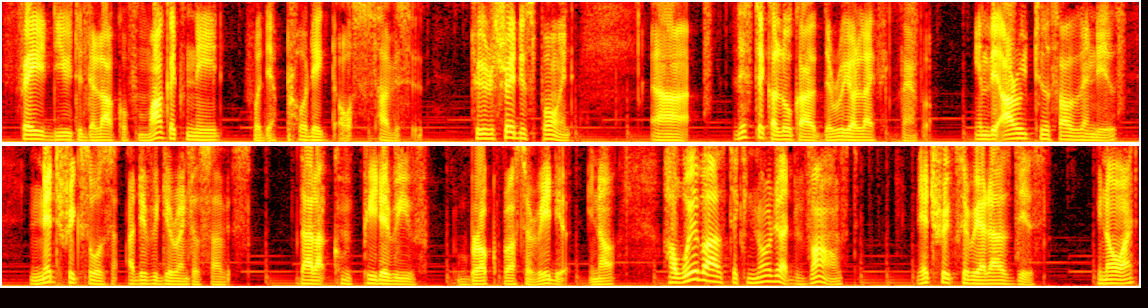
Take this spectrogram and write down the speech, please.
fail due to the lack of market need for their product or services. To illustrate this point, uh, let's take a look at the real life example. In the early 2000s, Netflix was a DVD rental service that competed with Blockbuster Video, you know. However, as technology advanced, Netflix realized this. You know what?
